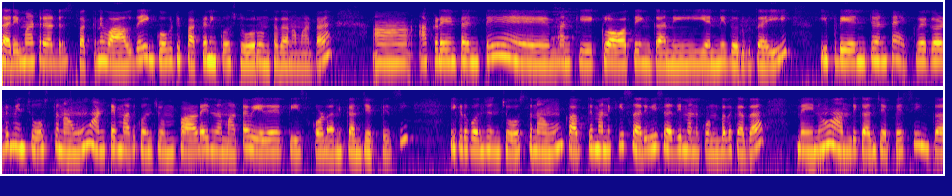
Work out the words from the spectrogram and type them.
కరీమాటర్ అడ్రస్ పక్కనే వాళ్ళదే ఇంకొకటి పక్కన ఇంకో స్టోర్ ఉంటుంది అనమాట అక్కడ ఏంటంటే మనకి క్లాతింగ్ కానీ ఇవన్నీ దొరుకుతాయి. ఇప్పుడు ఏంటంటే ఎక్వేగార్డ్ మేము చూస్తున్నాము. అంటే మాది కొంచెం పాడైందన్నమాట వేరే తీసుకోవడానికి అని చెప్పేసి. ఇక్కడ కొంచెం చూస్తున్నాము. కాకపోతే మనకి సర్వీస్ అది మనకు ఉండదు కదా. మెయిన్ అందుకని చెప్పేసి ఇంకా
